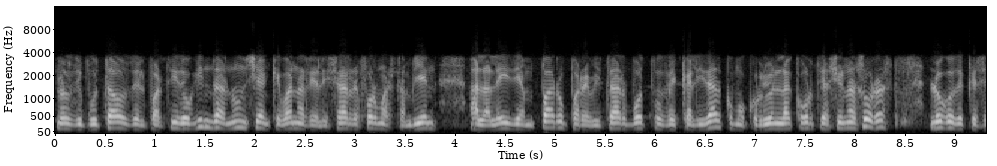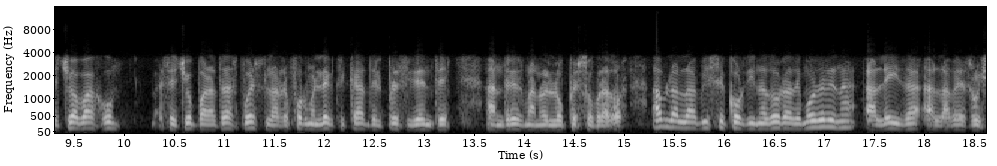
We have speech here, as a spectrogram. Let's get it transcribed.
Los diputados del partido Guinda anuncian que van a realizar reformas también a la ley de amparo para evitar votos de calidad, como ocurrió en la Corte hace unas horas, luego de que se echó abajo se echó para atrás pues la reforma eléctrica del presidente Andrés Manuel López Obrador. Habla la vicecoordinadora de Morena, Aleida Alavés Ruiz.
